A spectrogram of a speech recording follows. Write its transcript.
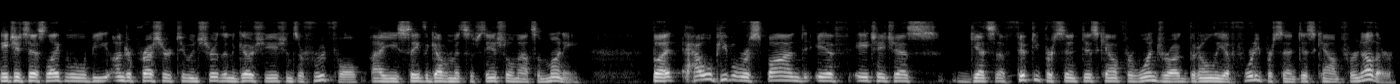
HHS likely will be under pressure to ensure the negotiations are fruitful, i.e., save the government substantial amounts of money. But how will people respond if HHS gets a 50% discount for one drug, but only a 40% discount for another?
